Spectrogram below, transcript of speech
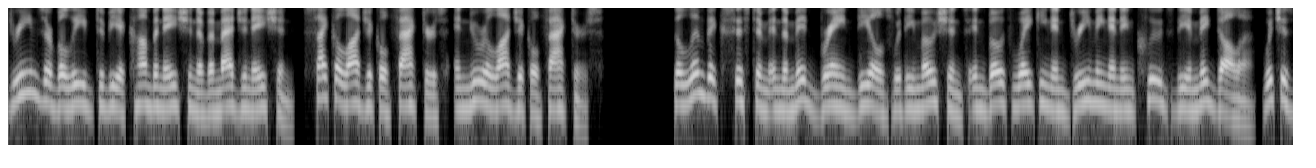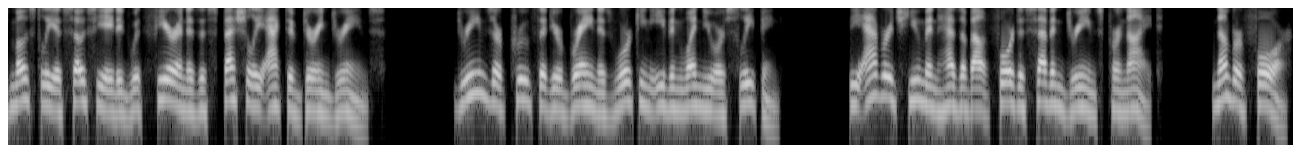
Dreams are believed to be a combination of imagination, psychological factors, and neurological factors. The limbic system in the mid-brain deals with emotions in both waking and dreaming and includes the amygdala, which is mostly associated with fear and is especially active during dreams. Dreams are proof that your brain is working even when you are sleeping. The average human has about 4 to 7 dreams per night. Number 4.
